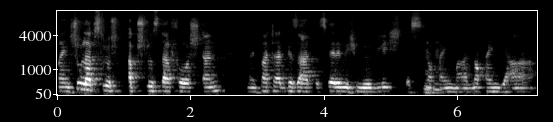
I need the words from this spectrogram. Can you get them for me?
mein Schulabschluss Abschluss davor stand. Mein Vater hat gesagt, das wäre nicht möglich, dass mhm. noch einmal, noch ein Jahr,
